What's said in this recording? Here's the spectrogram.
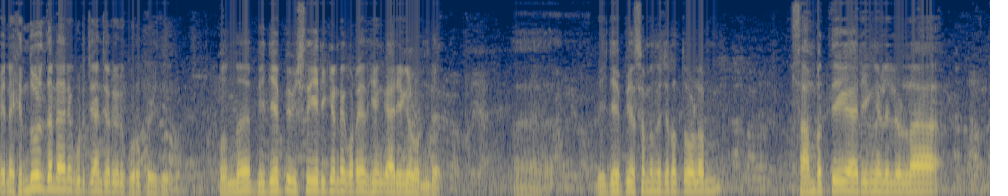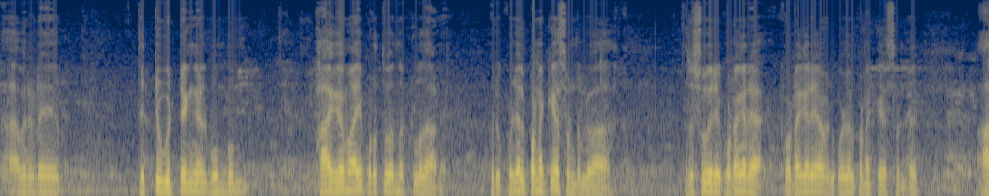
പിന്നെ ഹിന്ദുവിൽ തന്നെ അതിനെക്കുറിച്ച് ഞാൻ ചെറിയൊരു കുറിപ്പ് എഴുതിയിരുന്നു. ഒന്ന് ബി ജെ പി വിശദീകരിക്കേണ്ട കുറേയധികം കാര്യങ്ങളുണ്ട്. ബി ജെ പിയെ സംബന്ധിച്ചിടത്തോളം സാമ്പത്തിക കാര്യങ്ങളിലുള്ള അവരുടെ തെറ്റുകുറ്റങ്ങൾ മുമ്പും ഭാഗികമായി പുറത്തു വന്നിട്ടുള്ളതാണ്. ഒരു കുഴൽപ്പണ കേസുണ്ടല്ലോ ആ തൃശ്ശൂർ കൊടകര കൊടകര ഒരു കുഴൽപ്പണ കേസുണ്ട്. ആ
